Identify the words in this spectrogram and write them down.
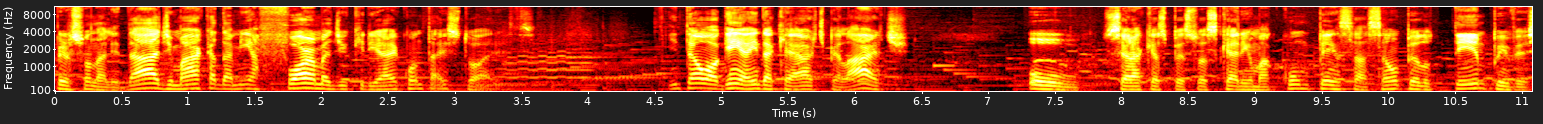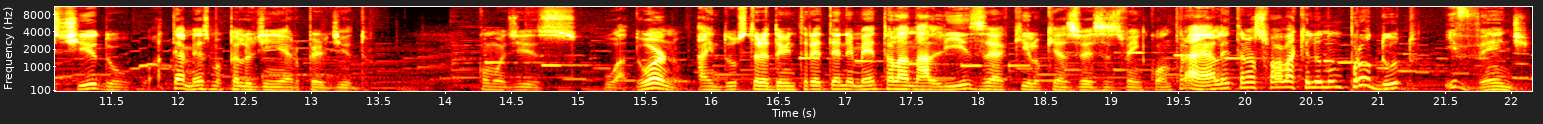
personalidade, marca da minha forma de criar e contar histórias. Então, alguém ainda quer arte pela arte? Ou será que as pessoas querem uma compensação pelo tempo investido, até mesmo pelo dinheiro perdido? Como diz o Adorno, a indústria do entretenimento ela analisa aquilo que às vezes vem contra ela e transforma aquilo num produto e vende.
